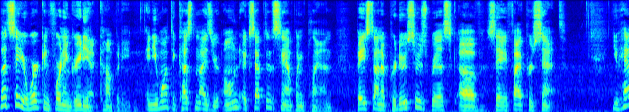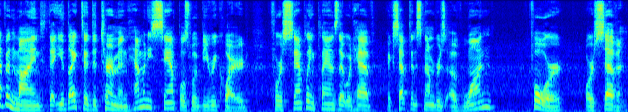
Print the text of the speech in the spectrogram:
Let's say you're working for an ingredient company and you want to customize your own acceptance sampling plan based on a producer's risk of, say, 5%. You have in mind that you'd like to determine how many samples would be required for sampling plans that would have acceptance numbers of 1, 4, or 7.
